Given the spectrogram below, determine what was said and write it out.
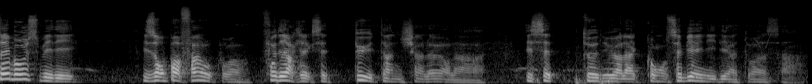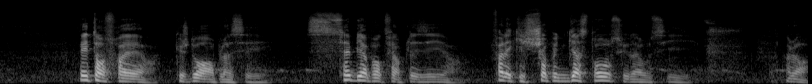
C'est mou ce midi. Ils ont pas faim ou quoi? Faut dire qu'avec cette putain de chaleur là, et cette tenue à la con, c'est bien une idée à toi ça. Et ton frère, que je dois remplacer, c'est bien pour te faire plaisir. Fallait qu'il chope une gastro celui-là aussi. Alors,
